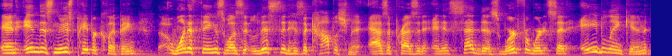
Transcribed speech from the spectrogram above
And in this newspaper clipping, uh, one of the things was it listed his accomplishment as a president, and it said this word for word it said, Abe Lincoln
